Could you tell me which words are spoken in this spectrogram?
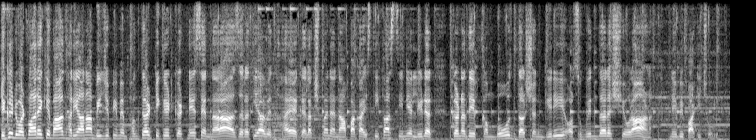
टिकट बंटवारे के बाद हरियाणा बीजेपी में भगदड़, टिकट कटने से नाराज़, रतिया विधायक लक्ष्मण नापा का इस्तीफा, सीनियर लीडर कर्णदेव कंबोज दर्शन गिरी और सुखविंदर श्योराण ने भी पार्टी छोड़ी।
